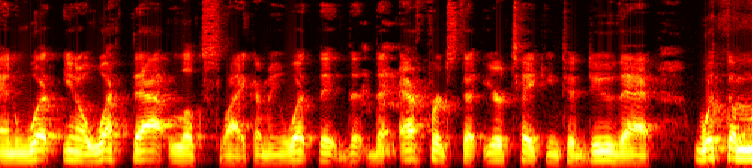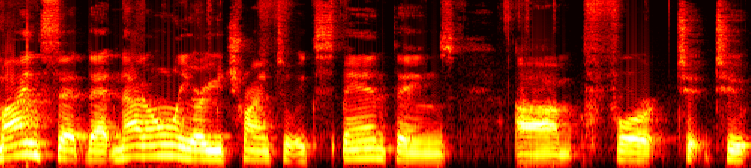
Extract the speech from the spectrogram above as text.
And what you know what that looks like. I mean, what the, the, the, efforts that you're taking to do that with the mindset that not only are you trying to expand things um, for to to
